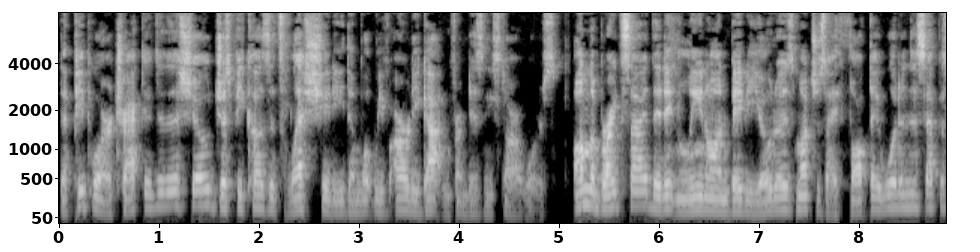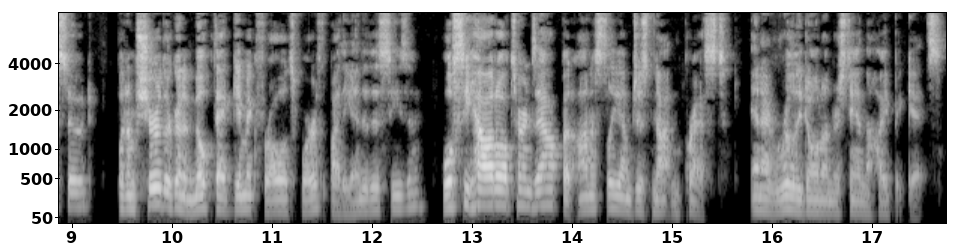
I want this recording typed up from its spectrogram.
that people are attracted to this show just because it's less shitty than what we've already gotten from Disney Star Wars. On the bright side, they didn't lean on Baby Yoda as much as I thought they would in this episode. But I'm sure they're going to milk that gimmick for all it's worth by the end of this season. We'll see how it all turns out, but honestly, I'm just not impressed and I really don't understand the hype it gets.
